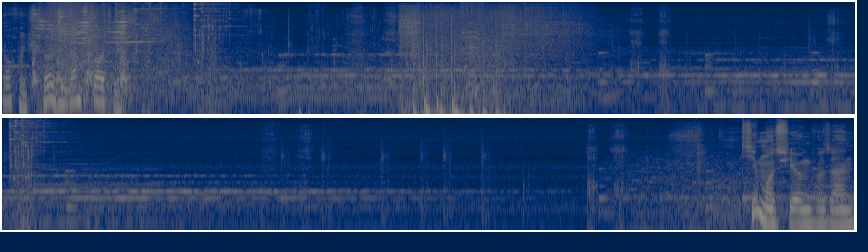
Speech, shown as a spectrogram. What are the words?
Doch, ich höre sie ganz deutlich. Muss hier irgendwo sein.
